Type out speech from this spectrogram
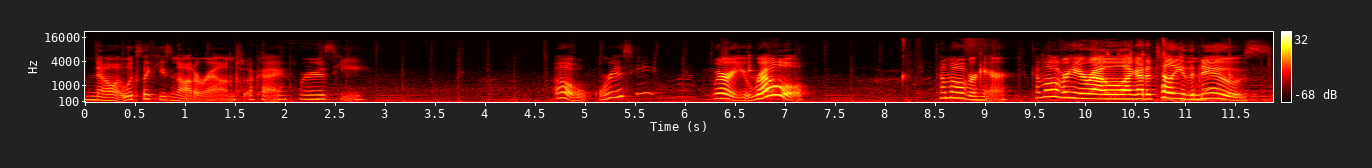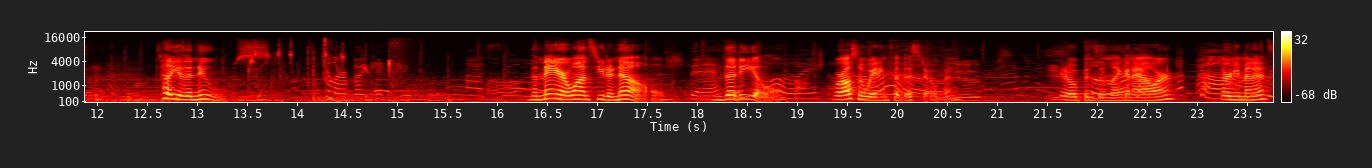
No, it looks like he's not around. Okay, where is he? Oh, where is he? Where are you? Raul! Come over here. Come over here, Raul. I gotta tell you the news. Tell you the news. The mayor wants you to know the deal. We're also waiting for this to open. It opens in like an hour, 30 minutes.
